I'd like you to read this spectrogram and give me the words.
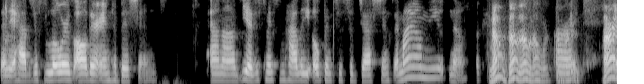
that they have, just lowers all their inhibitions. And uh, yeah, just makes them highly open to suggestions. Am I on mute? No. Okay. No, no, no, no. We're, All we're good. right. All right.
